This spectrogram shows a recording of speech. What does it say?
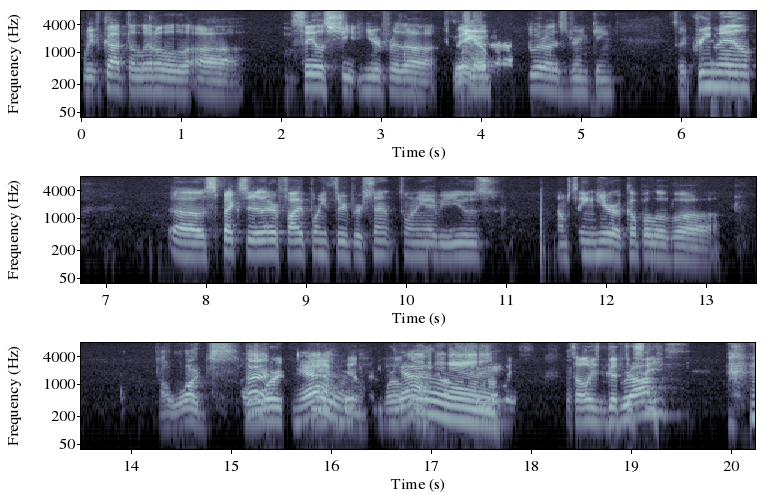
We've got the little uh sales sheet here for the There you go. that Arturo is drinking. So cream ale, uh specs are there, 5.3%, 20 IBUs. I'm seeing here a couple of uh Awards. awards. Yeah. World Yeah. It's always, it's always good to Bronze see.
